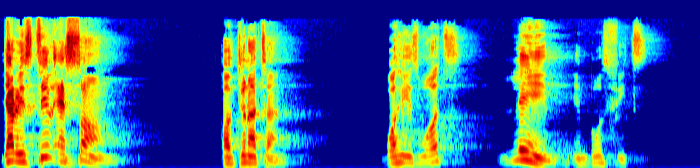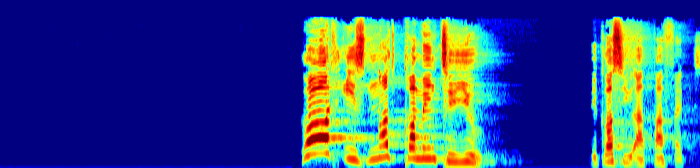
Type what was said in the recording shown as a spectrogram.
There is still a son of Jonathan, but he is what? Lame in both feet. God is not coming to you because you are perfect.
